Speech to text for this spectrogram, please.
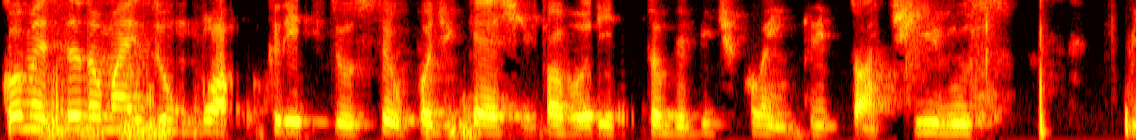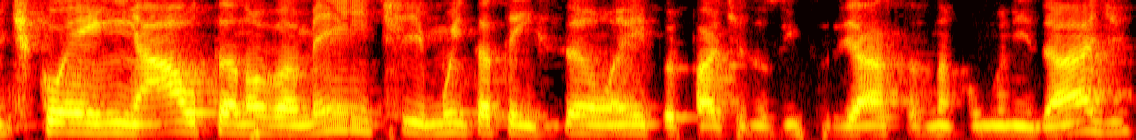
Começando mais um Bloco Cripto, seu podcast favorito sobre Bitcoin criptoativos. Bitcoin em alta novamente, muita atenção aí por parte dos entusiastas na comunidade.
